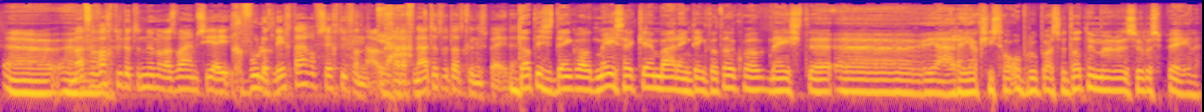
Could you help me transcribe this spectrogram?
Eh, eh, Maar verwacht u dat een nummer als YMCA gevoelig ligt daar? Of zegt u van, nou, ik ga Ja. ervan uit dat we dat kunnen spelen? Dat is denk ik wel het meest herkenbaar. En ik denk dat dat ook wel het meest ja, reacties zal oproepen als we dat nummer zullen spelen.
